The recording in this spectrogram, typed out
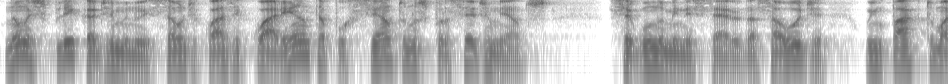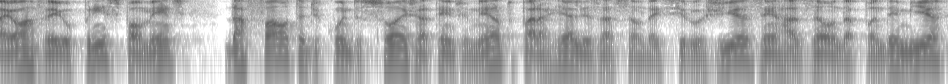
não explica a diminuição de quase 40% nos procedimentos. Segundo o Ministério da Saúde, o impacto maior veio principalmente da falta de condições de atendimento para a realização das cirurgias em razão da pandemia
